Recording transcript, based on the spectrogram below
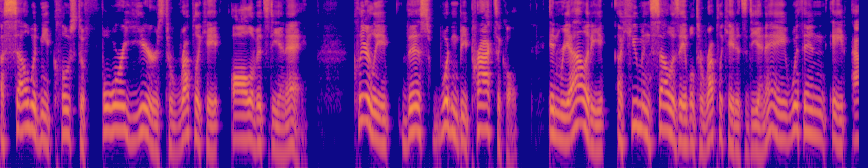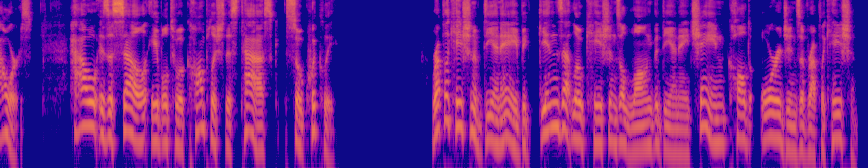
a cell would need close to four years to replicate all of its DNA. Clearly, this wouldn't be practical. In reality, a human cell is able to replicate its DNA within eight hours. How is a cell able to accomplish this task so quickly? Replication of DNA begins at locations along the DNA chain called origins of replication.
